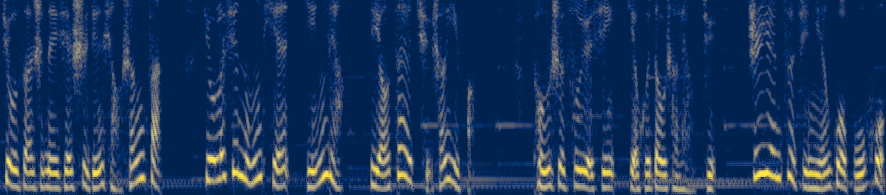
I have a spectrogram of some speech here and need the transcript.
就算是那些市井小商贩，有了些农田银两，也要再娶上一房。同时，苏月心也会斗上两句，直言自己年过不惑，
